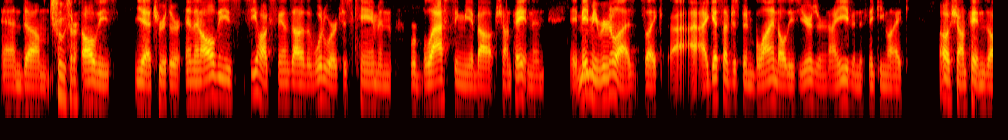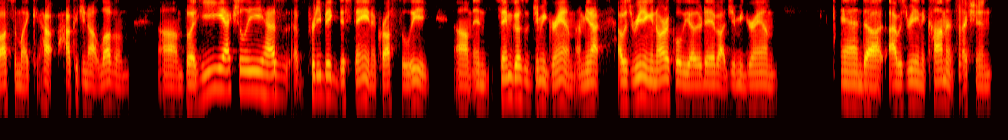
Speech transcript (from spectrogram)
and um, Truther. all these, yeah, Truther, and then all these Seahawks fans out of the woodwork just came and were blasting me about Sean Payton, and it made me realize it's like I, I guess I've just been blind all these years or naive into thinking like, oh, Sean Payton's awesome. Like, how how could you not love him? Um, but he actually has a pretty big disdain across the league. Um, and same goes with Jimmy Graham. I mean, I, I was reading an article the other day about Jimmy Graham, and uh, I was reading the comment section,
